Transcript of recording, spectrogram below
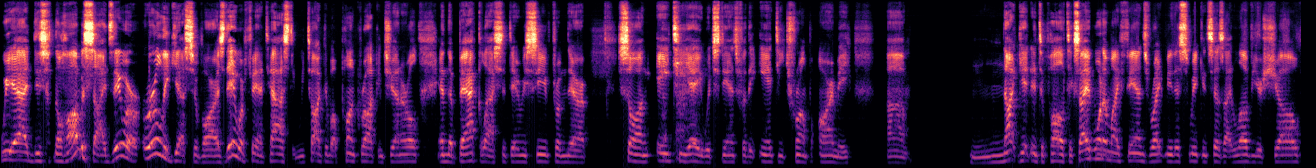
we had this, the homicides. They were early guests of ours. They were fantastic. We talked about punk rock in general and the backlash that they received from their song ATA, which stands for the Anti-Trump Army. Um, not getting into politics. I had one of my fans write me this week and says, "I love your show,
